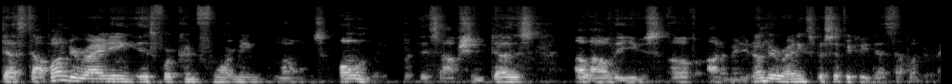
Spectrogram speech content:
desktop underwriting is for conforming loans only, but this option does allow the use of automated underwriting, specifically desktop underwriting.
